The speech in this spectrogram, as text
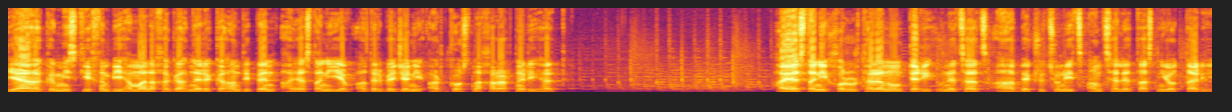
ԵԱՀԿ Մինսկի խմբի համանախագահները կհանդիպեն Հայաստանի եւ Ադրբեջանի արտգոսնախարարների հետ։ Հայաստանի խորհրդարանում տեղի ունեցած ահաբեկչությունից անցել է 17 տարի։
